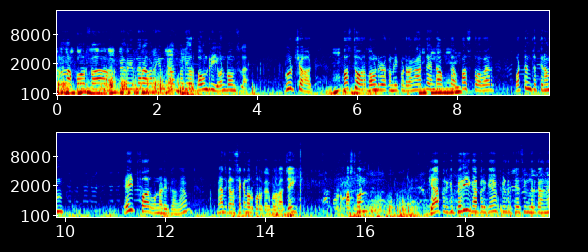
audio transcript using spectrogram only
நல்லா ஃபோர்ஸாக ஃபீல்டர் இருந்தார். அவரையும் கிராஸ் பண்ணி ஒரு பவுண்டரி ஒன் பவுன்ஸில் குட் ஷாட் ஃபர்ஸ்ட் ஓவர் பவுண்டரியோட கம்ப்ளீட் பண்ணுறாங்க at the end of the first over Oddanchatram eight for one ஆடி இருக்காங்க. மேட்சுக்கான செகண்ட் ஓவர் போடுறதுக்காக போல அஜய் ஃபர்ஸ்ட் ஒன் கேப் இருக்குது பெரிய கேப் இருக்குது ஃபீல்டர் சேசிங்கில் இருக்காங்க.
